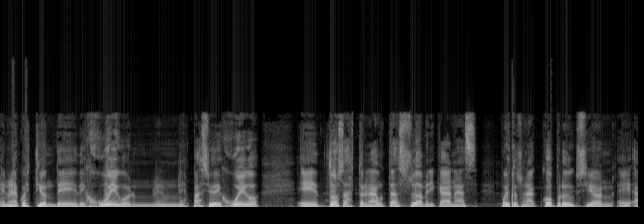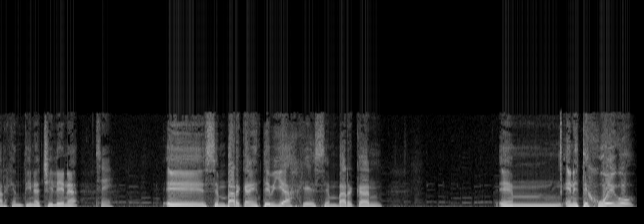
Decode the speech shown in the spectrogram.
en una cuestión de, de juego, en un, en un espacio de juego, eh, dos astronautas sudamericanas, pues esto es una coproducción eh, argentina-chilena, Sí. se embarcan en este viaje, se embarcan en, en este juego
